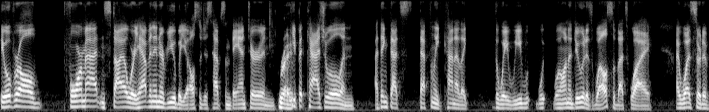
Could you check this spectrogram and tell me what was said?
the overall format and style where you have an interview, but you also just have some banter and right. keep it casual. And I think that's definitely kind of like the way we w- w- want to do it as well. So that's why I was sort of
